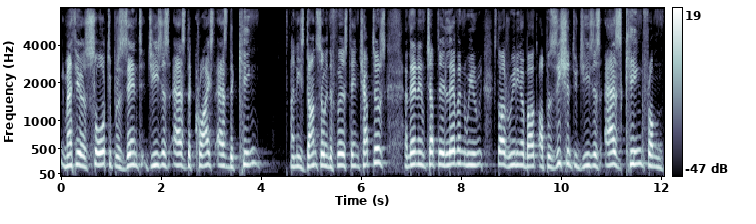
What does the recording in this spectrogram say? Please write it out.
Matthew sought to present Jesus as the Christ, as the King. And he's done so in the first 10 chapters. And then in chapter 11, we start reading about opposition to Jesus as king from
